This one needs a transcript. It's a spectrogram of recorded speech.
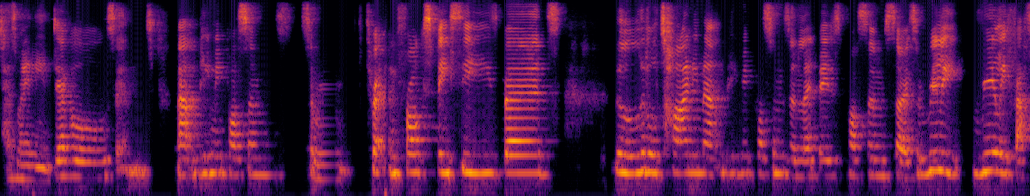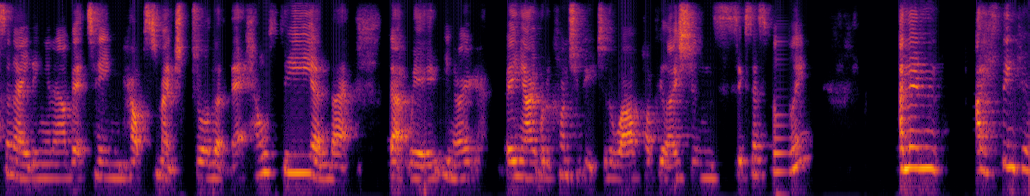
tasmanian devils and mountain pygmy possums some threatened frog species birds little, little tiny mountain pygmy possums and leadbeater's possums. So it's really, really fascinating, and our vet team helps to make sure that they're healthy and that that we're, you know, being able to contribute to the wild populations successfully. And then I think a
